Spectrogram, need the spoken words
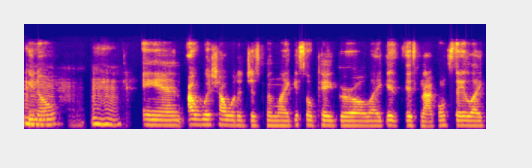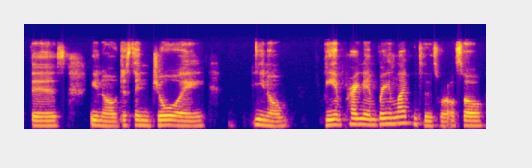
you know? Mm-hmm. mm-hmm. and i wish i would have just been like it's okay girl. Like it, it's not gonna stay like this. You know just enjoy you know being pregnant and bringing life into this world. So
